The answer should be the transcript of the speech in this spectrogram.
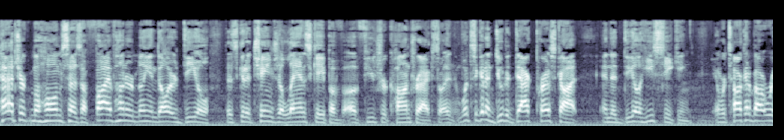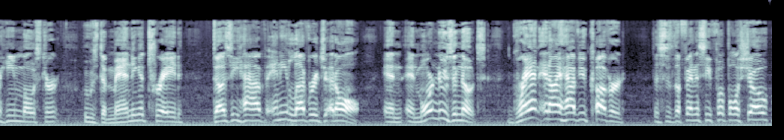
Patrick Mahomes has a $500 million deal that's going to change the landscape of, of future contracts. What's it going to do to Dak Prescott and the deal he's seeking? And we're talking about Raheem Mostert, who's demanding a trade. Does he have any leverage at all? And, and more news and notes. Grant and I have you covered. This is the Fantasy Football Show,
